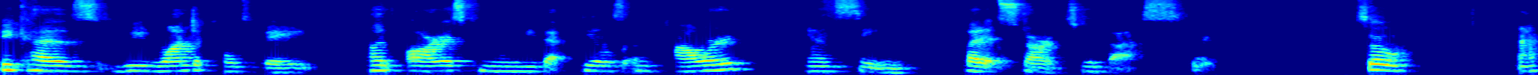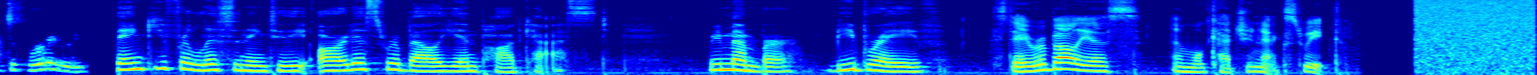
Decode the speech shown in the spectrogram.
because we want to cultivate an artist community that feels empowered and seen, but it starts with us. Right. So act accordingly. Thank you for listening to the Artist Rebellion podcast. Remember, be brave, stay rebellious, and we'll catch you next week. I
